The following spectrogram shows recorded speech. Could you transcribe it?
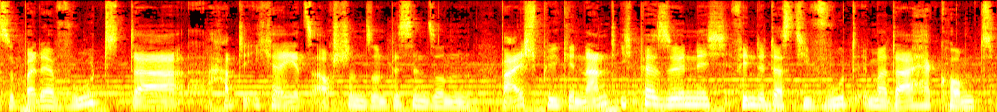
Also bei der Wut, da hatte ich ja jetzt auch schon so ein bisschen so ein Beispiel genannt. Ich persönlich finde, dass die Wut immer daher kommt,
